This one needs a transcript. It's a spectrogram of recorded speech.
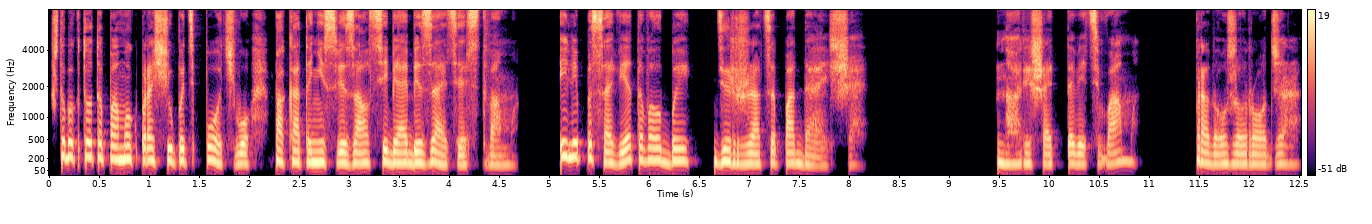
чтобы кто-то помог прощупать почву, пока ты не связал себя обязательством. Или посоветовал бы держаться подальше. Но решать-то ведь вам» продолжил Роджер.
